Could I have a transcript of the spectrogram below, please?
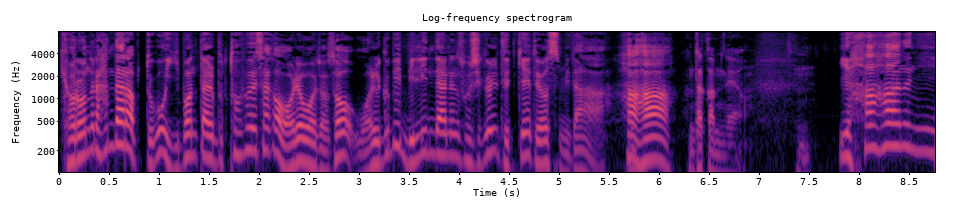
결혼을 한 달 앞두고 이번 달부터 회사가 어려워져서 월급이 밀린다는 소식을 듣게 되었습니다. 하하. 안타깝네요. 이 하하는 이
